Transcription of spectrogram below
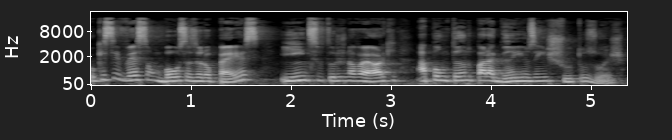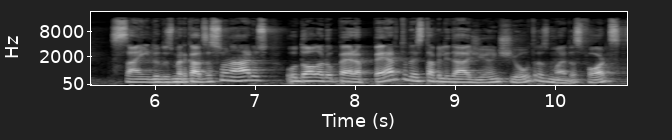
o que se vê são bolsas europeias e índice futuro de Nova York apontando para ganhos enxutos hoje. Saindo dos mercados acionários, o dólar opera perto da estabilidade ante outras moedas fortes,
